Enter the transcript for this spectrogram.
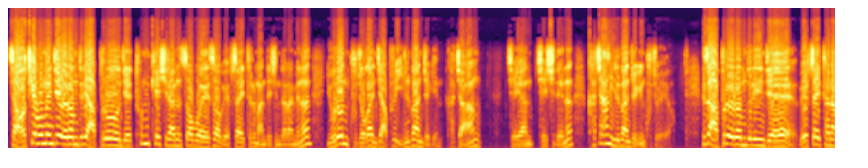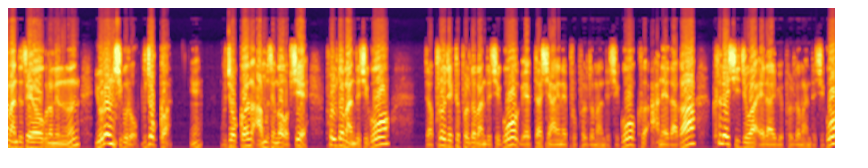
자 어떻게 보면 이제 여러분들이 앞으로 이제 톰캣이라는 서버에서 웹사이트를 만드신다라면은 이런 구조가 이제 앞으로 일반적인 가장 제한 제시되는 가장 일반적인 구조예요. 그래서 앞으로 여러분들이 이제 웹사이트 하나 만드세요 그러면은 이런 식으로 무조건 예? 무조건 아무 생각 없이 폴더 만드시고 자, 프로젝트 폴더 만드시고 웹-inf 폴더 만드시고 그 안에다가 클래시즈와 lib 폴더 만드시고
